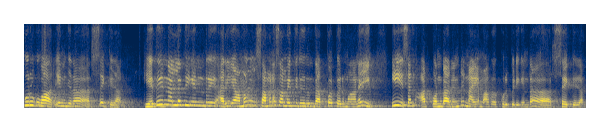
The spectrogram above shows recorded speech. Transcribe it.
குறுகுவார் என்கிறார் சேர்க்கிறார் எது நல்லது என்று அறியாமல் சமண சமயத்தில் இருந்த அப்பர் பெருமானை ஈசன் ஆட்கொண்டார் என்று நயமாக குறிப்பிடுகின்றார் சேக்கிழார்.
